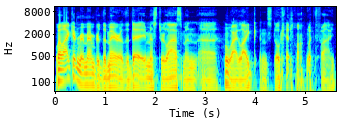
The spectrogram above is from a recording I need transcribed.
Well, I can remember the mayor of the day, Mr. Lastman, uh, who I like and still get along with fine,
